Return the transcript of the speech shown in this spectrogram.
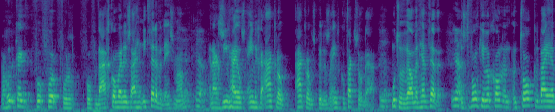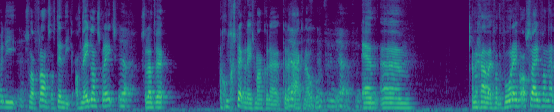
Maar goed, kijk, voor, voor, voor, voor vandaag komen wij dus eigenlijk niet verder met deze man. Ja, ja. En aangezien hij als enige aankroop, aankroopspunt is, als enige contactpersoon daar, Ja. moeten we wel met hem verder. Ja. Dus de volgende keer wil ik gewoon een, een tolk erbij hebben die zowel Frans als Dandy als Nederlands spreekt. Ja. Zodat we een goed gesprek met deze man kunnen, kunnen Ja, aanknopen. ik vind- ja, vind ik- En, ehm, en dan gaan wij van tevoren even opschrijven van... Nou,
